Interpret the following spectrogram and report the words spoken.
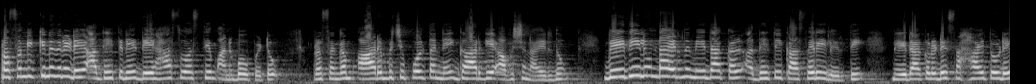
പ്രസംഗിക്കുന്നതിനിടെ അദ്ദേഹത്തിന് ദേഹാസ്വാസ്ഥ്യം അനുഭവപ്പെട്ടു. പ്രസംഗം ആരംഭിച്ചപ്പോൾ തന്നെ ഗാർഗെ അവശനായിരുന്നു. വേദിയിലുണ്ടായിരുന്ന നേതാക്കൾ അദ്ദേഹത്തെ കസേരയിലിരുത്തി. നേതാക്കളുടെ സഹായത്തോടെ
